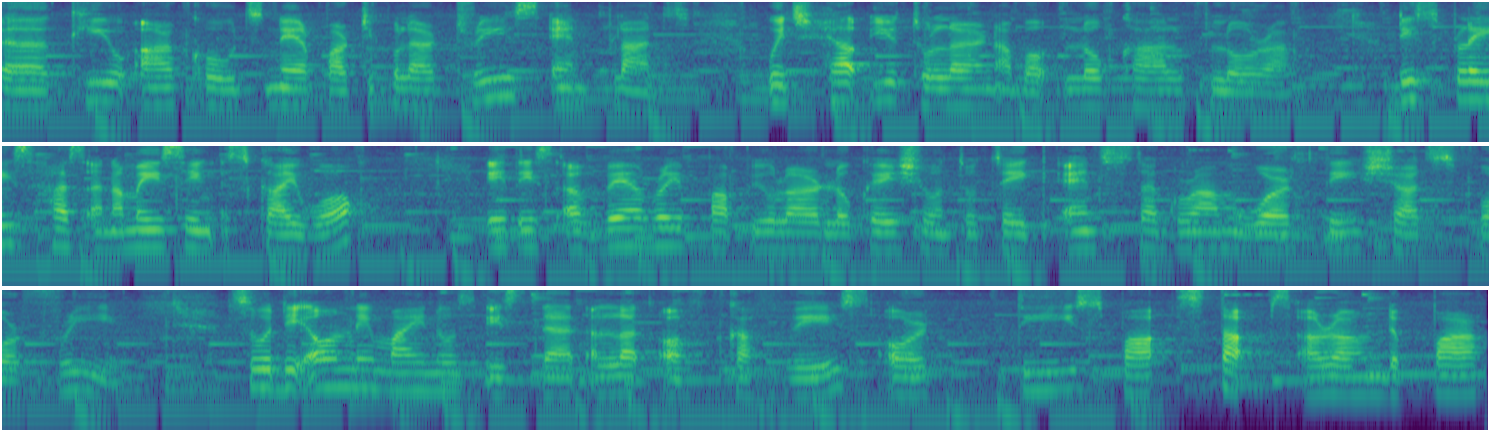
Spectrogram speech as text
uh, QR codes near particular trees and plants which help you to learn about local flora. This place has an amazing skywalk. It is a very popular location to take Instagram worthy shots for free. So the only minus is that a lot of cafes or spot stops around the park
